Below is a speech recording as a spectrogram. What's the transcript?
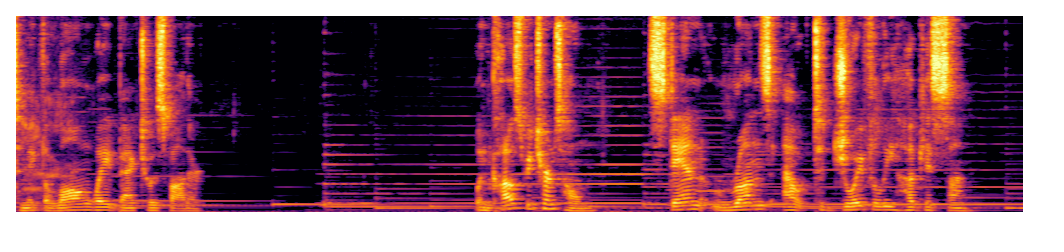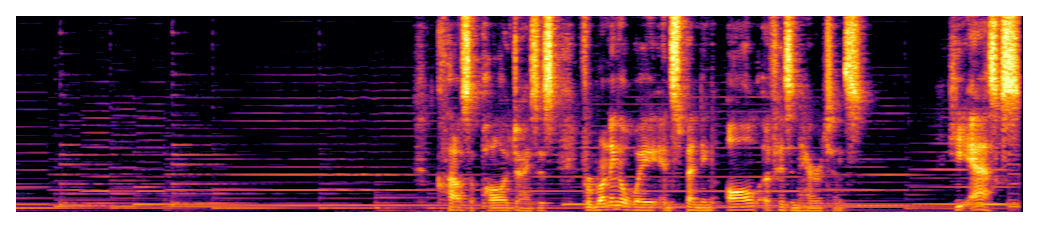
to make the long way back to his father. When Klaus returns home, Stan runs out to joyfully hug his son. Klaus apologizes for running away and spending all of his inheritance. He asks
